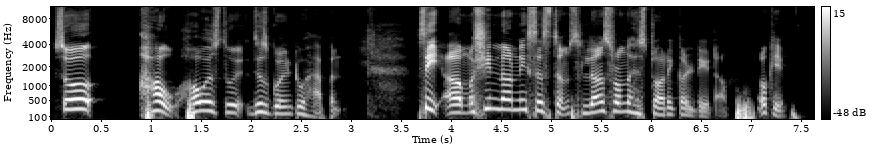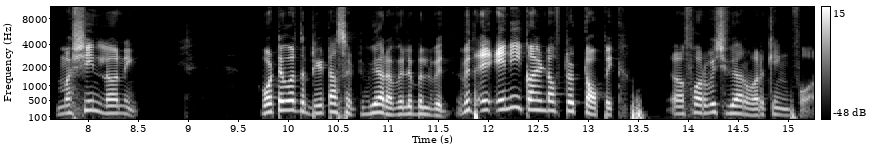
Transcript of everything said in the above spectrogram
So how how is this going to happen? See uh, machine learning systems learns from the historical data okay? Machine learning whatever the data set we are available with with any kind of the topic uh, for which we are working for.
